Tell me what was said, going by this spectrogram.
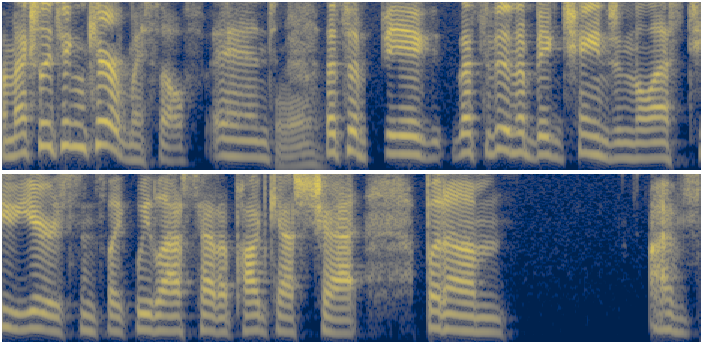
I'm actually taking care of myself, and yeah. that's a big that's been a big change in the last two years since like we last had a podcast chat. But um, I've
